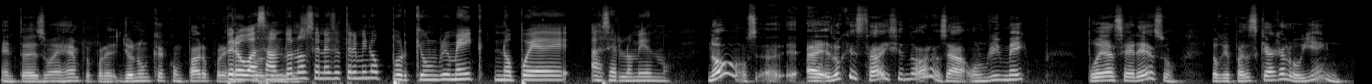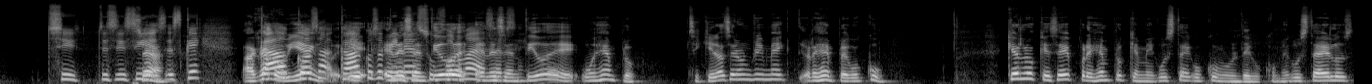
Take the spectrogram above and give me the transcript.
Entonces, un ejemplo, por e- yo nunca comparo, por Pero ejemplo, basándonos en ese término, porque un remake no puede hacer lo mismo? No, o sea, eh, eh, es lo que estaba diciendo ahora. O sea, un remake puede hacer eso. Lo que pasa es que hágalo bien. Sí, sí, sí, sí. O sea, es, es que Hágalo Cada bien. cosa- cada Eh, cosa en el tiene su sentido forma de En el sentido de, un ejemplo, si quiero hacer un remake, por ejemplo, de Goku. ¿Qué es lo que sé, por ejemplo, que me gusta de Goku? De Goku me gusta de los,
